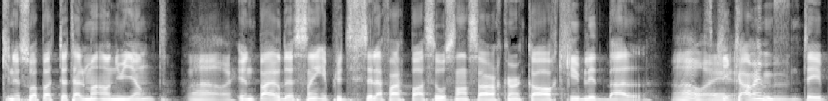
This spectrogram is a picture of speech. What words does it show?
qui ne soit pas totalement ennuyante. Ah ouais. Une paire de seins est plus difficile à faire passer au censeur qu'un corps criblé de balles. Ah ouais. Ce qui est quand même, t'sais,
